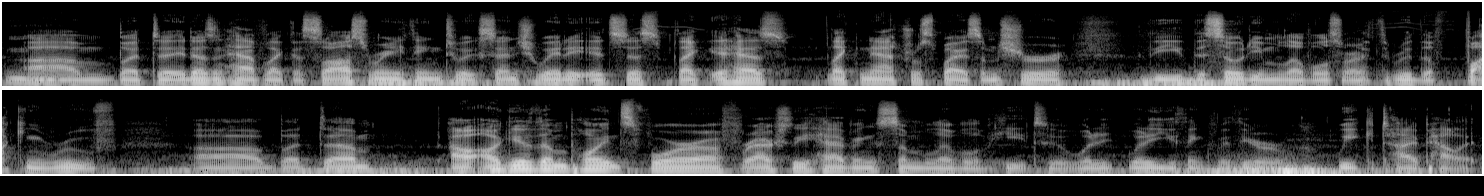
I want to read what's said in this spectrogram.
Um, but uh, it doesn't have like a sauce or anything to accentuate it. It's just like it has like natural spice. I'm sure the the sodium levels are through the fucking roof. Uh, but um, I'll, I'll give them points for uh, for actually having some level of heat too. What do, what do you think with your weak Thai palate?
